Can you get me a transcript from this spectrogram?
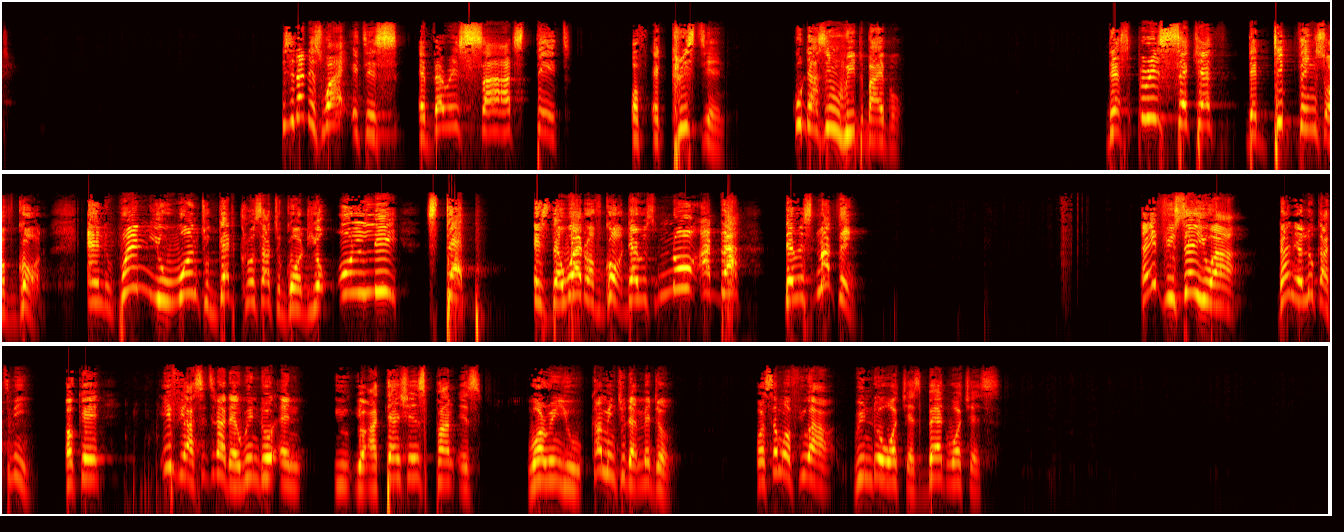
You see, that is why it is a very sad state of a Christian who doesn't read Bible. The Spirit searcheth the deep things of God. And when you want to get closer to God, your only step is the Word of God. There is no other, there is nothing. And if you say you are, Daniel, look at me. Okay. If you are sitting at the window and you, your attention span is worrying you, come into the middle. For some of you are window watchers, bed watchers.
